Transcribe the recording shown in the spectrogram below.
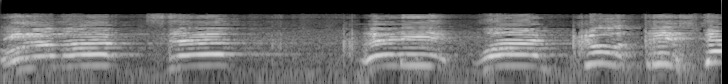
Olamak, step, ready, one, two, three, start!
